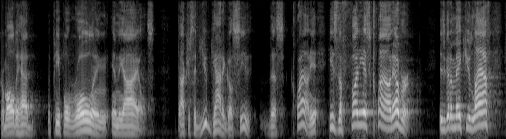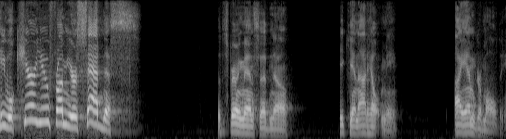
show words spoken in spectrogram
Grimaldi had the people rolling in the aisles. Doctor said, You got to go see this clown. He, he's the funniest clown ever. He's going to make you laugh. He will cure you from your sadness. The despairing man said, No, he cannot help me. I am Grimaldi.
